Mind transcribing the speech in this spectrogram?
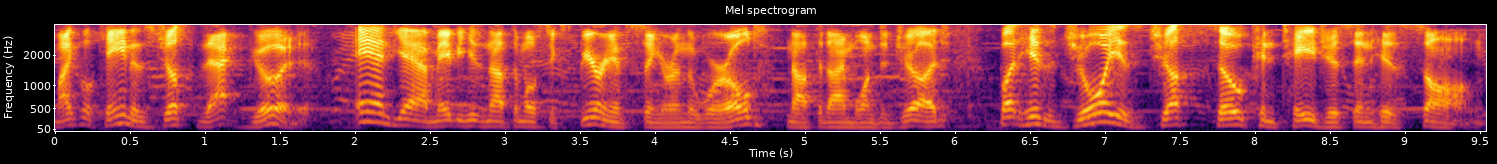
Michael Caine is just that good. And yeah, maybe he's not the most experienced singer in the world, not that I'm one to judge, but his joy is just so contagious in his song.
